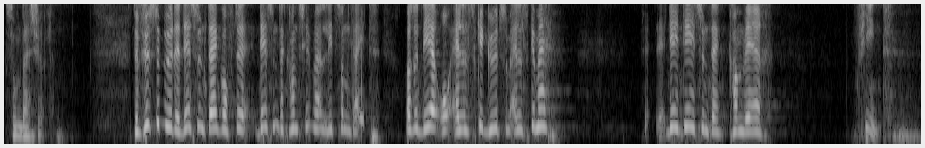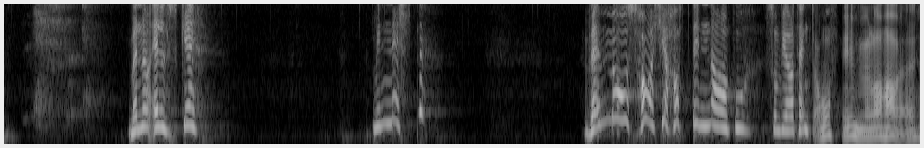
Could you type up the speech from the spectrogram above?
som deg sjøl. Det første budet det syns jeg ofte, det synes jeg kanskje er litt sånn greit. Altså Det å elske Gud som elsker meg, det, det syns jeg kan være fint. Men å elske min neste. Hvem av oss har ikke hatt en nabo som vi har tenkt å, himmel og hav,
